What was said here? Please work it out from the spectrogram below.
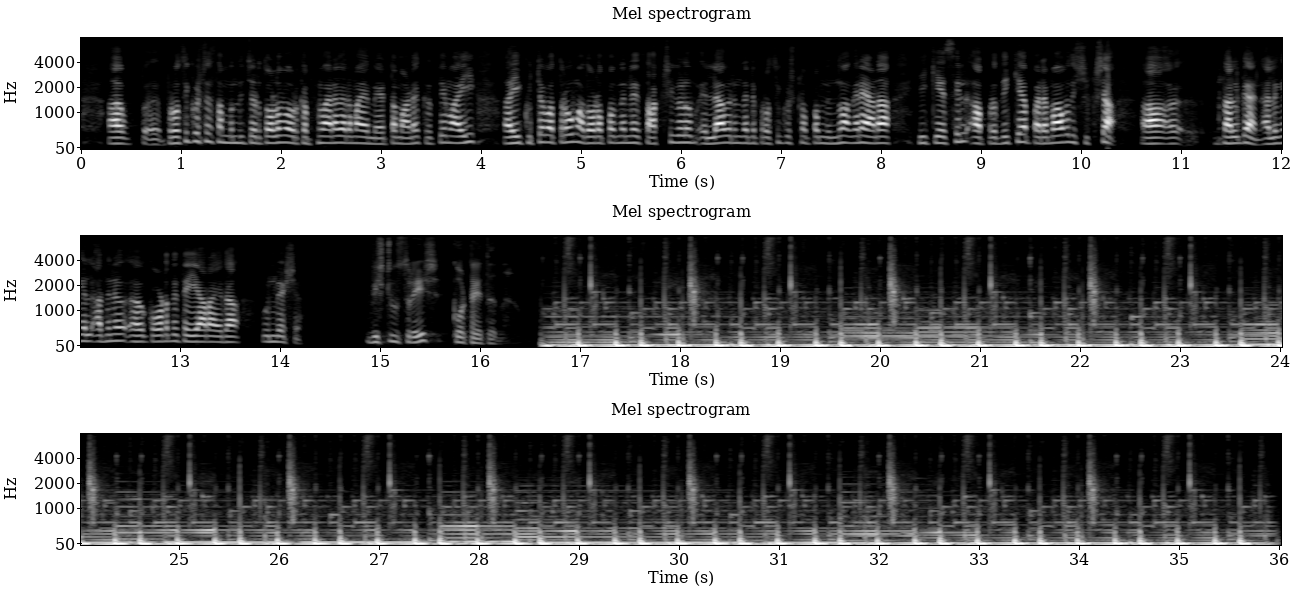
പ്രോസിക്യൂഷനെ സംബന്ധിച്ചിടത്തോളം അവർക്ക് അഭിമാനകരമായ നേട്ടമാണ്. കൃത്യമായി ഈ കുറ്റപത്രവും അതോടൊപ്പം തന്നെ സാക്ഷികളും എല്ലാവരും തന്നെ പ്രോസിക്യൂഷനൊപ്പം നിന്നു. അങ്ങനെയാണ് ഈ കേസിൽ പ്രതിക്ക് പരമാവധി ശിക്ഷ നൽകാൻ അല്ലെങ്കിൽ അതിന് കോടതി തയ്യാറായത് ഉന്മേഷ്. വിഷ്ണു സുരേഷ് കോട്ടയത്ത് നിന്ന്.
